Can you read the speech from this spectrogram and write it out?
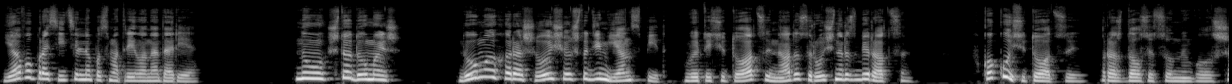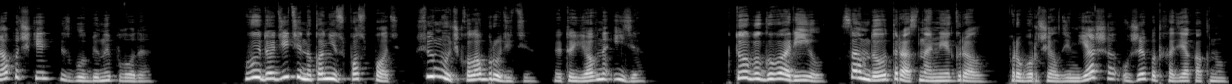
я вопросительно посмотрела на Дарья. «Ну, что думаешь?» «Думаю, хорошо еще, что Демьян спит. В этой ситуации надо срочно разбираться». «В какой ситуации?» – раздался сонный голос шапочки из глубины плода. «Вы дадите, наконец, поспать? Всю ночь колобродите. Это явно Изя». «Кто бы говорил, сам до утра с нами играл», – пробурчал Демьяша, уже подходя к окну.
